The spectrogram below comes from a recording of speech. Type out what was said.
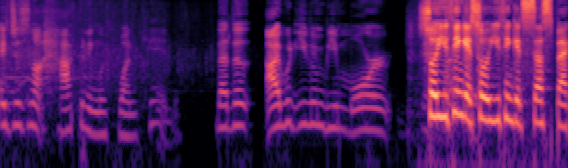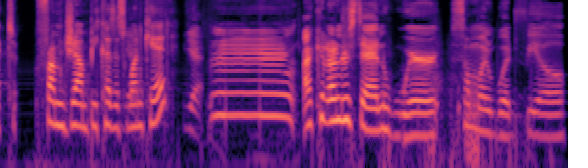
it's just not happening with one kid. That does, I would even be more. So you think it? So you think it's suspect from jump because it's one kid? Yeah. Mm, I can understand where someone would feel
